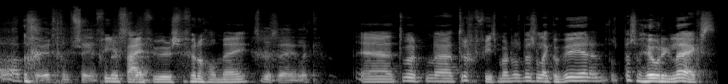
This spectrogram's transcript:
Ah, op zich, op zich. Vier, vijf eh, uur, dus we nog wel mee. Dat is best redelijk. Eh, toen ben ik naar teruggefietst, maar het was best wel lekker weer en het was best wel heel relaxed.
